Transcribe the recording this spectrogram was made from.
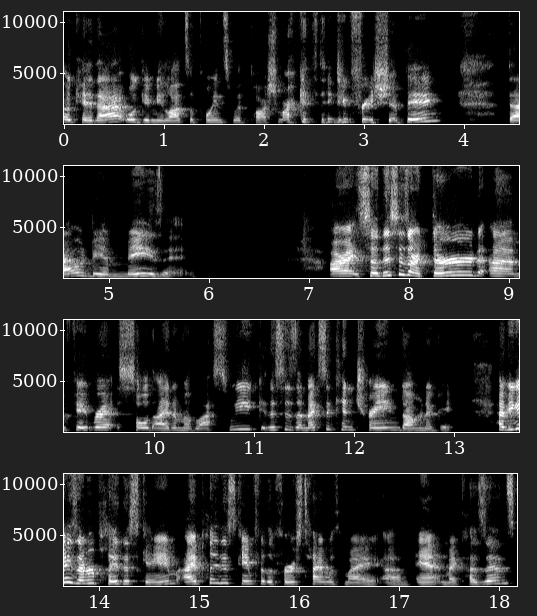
Okay, that will give me lots of points with Poshmark if they do free shipping. That would be amazing." All right, so this is our third um, favorite sold item of last week. This is a Mexican train domino game. Have you guys ever played this game? I played this game for the first time with my um, aunt and my cousins.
